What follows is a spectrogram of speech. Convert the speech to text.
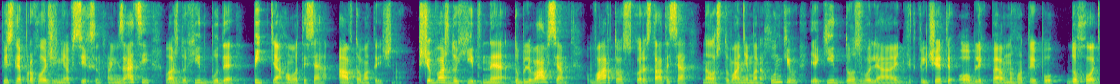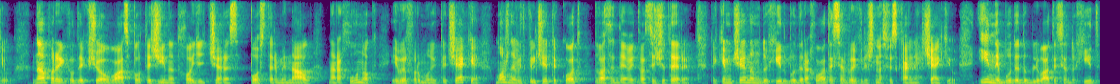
Після проходження всіх синхронізацій ваш дохід буде підтягуватися автоматично. Щоб ваш дохід не дублювався, варто скористатися налаштуваннями рахунків, які дозволяють відключити облік певного типу доходів. Наприклад, якщо у вас платежі надходять через посттермінал на рахунок і ви формуєте чеки, можна відключити код 2924. Таким чином, дохід буде рахуватися виключно з фіскальних чеків і не буде дублюватися дохід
